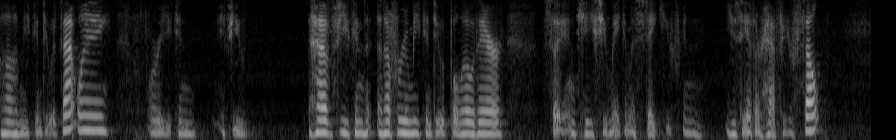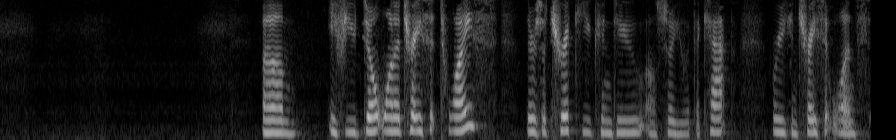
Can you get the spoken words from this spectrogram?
Um, you can do it that way, or you can, if you have you can enough room, you can do it below there. So in case you make a mistake, you can use the other half of your felt. Um, if you don't want to trace it twice, there's a trick you can do, I'll show you with the cap, where you can trace it once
